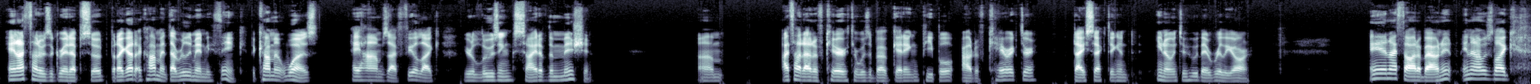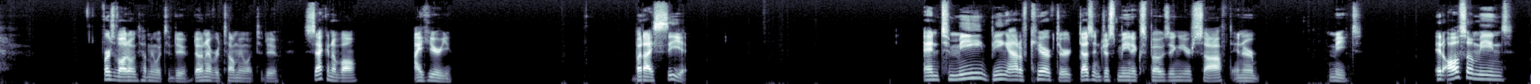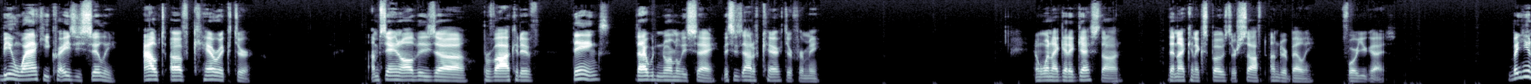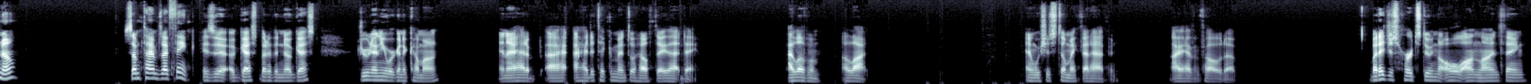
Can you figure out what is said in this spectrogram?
and I thought it was a great episode, but I got a comment that really made me think. The comment was, Hey Hams, I feel like you're losing sight of the mission. Um, I thought out of character was about getting people out of character, dissecting and you know into who they really are. And I thought about it, and I was like, first of all, don't tell me what to do. Don't ever tell me what to do. Second of all, I hear you. But I see it. And to me, being out of character doesn't just mean exposing your soft inner meat. It also means being wacky, crazy, silly, out of character. I'm saying all these uh, provocative things that I wouldn't normally say. This is out of character for me. And when I get a guest on, then I can expose their soft underbelly for you guys. But you know, sometimes I think, is a, a guest better than no guest? Drew and Annie were going to come on, and I had a I, I had to take a mental health day that day. I love them a lot, and we should still make that happen. I haven't followed up, but it just hurts doing the whole online thing.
